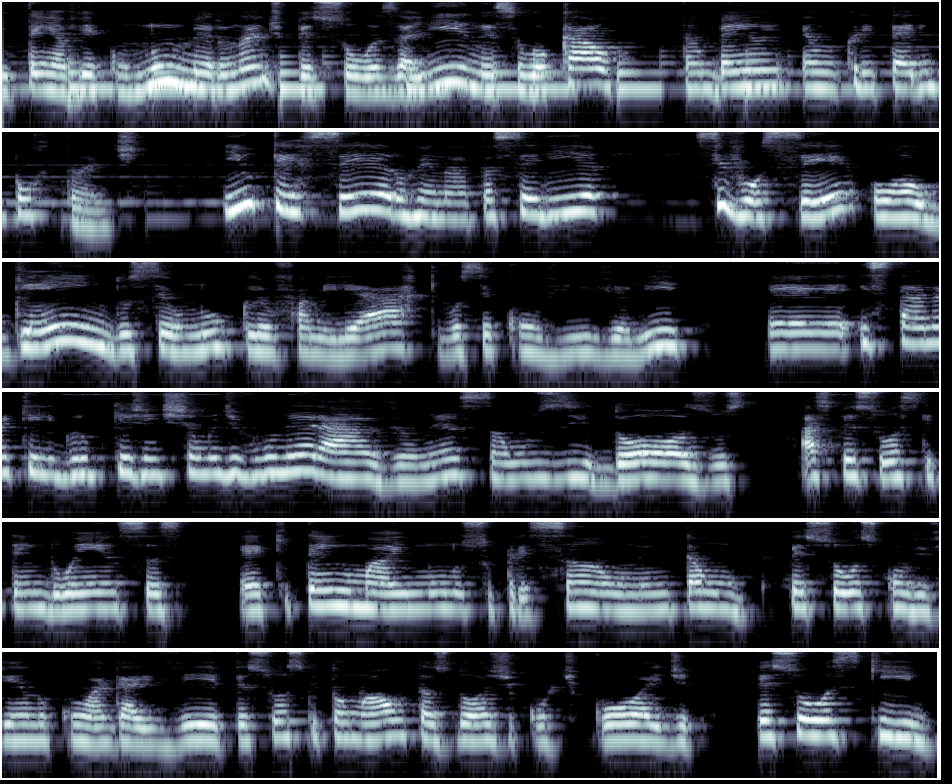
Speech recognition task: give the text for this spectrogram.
e tem a ver com o número né, de pessoas ali nesse local também é um critério importante. E o terceiro, Renata, seria se você ou alguém do seu núcleo familiar que você convive ali é, está naquele grupo que a gente chama de vulnerável, né? São os idosos, as pessoas que têm doenças é, que têm uma imunossupressão, né? então pessoas convivendo com HIV, pessoas que tomam altas doses de corticoide, pessoas que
